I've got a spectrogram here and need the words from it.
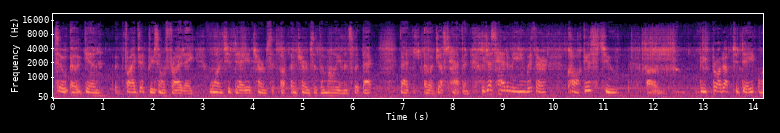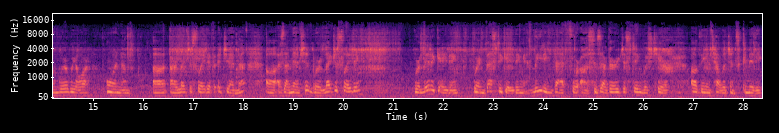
So uh, again, five victories on Friday, one today in terms of, uh, in terms of emoluments, but that that uh, just happened. We just had a meeting with our caucus to um, be brought up to date on where we are on um, uh, our legislative agenda. Uh, as I mentioned, we're legislating. We're litigating, we're investigating, and leading that for us is our very distinguished chair of the Intelligence Committee,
